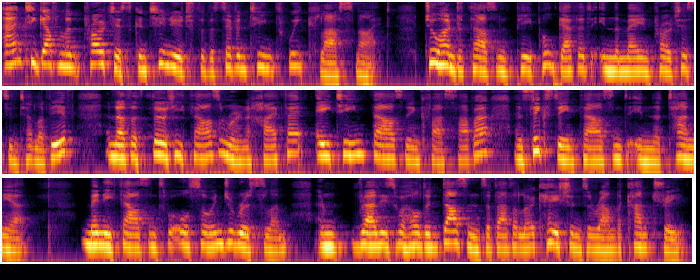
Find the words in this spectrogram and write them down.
Anti-government protests continued for the 17th week last night. 200,000 people gathered in the main protest in Tel Aviv, another 30,000 were in Haifa, 18,000 in Kfar Saba, and 16,000 in Netanya. Many thousands were also in Jerusalem, and rallies were held in dozens of other locations around the country.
